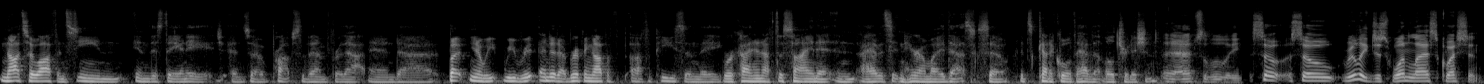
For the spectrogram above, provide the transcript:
not so often seen in this day and age. And so props to them for that. And, uh, but, you know, we, we re- ended up ripping off a, off a piece and they were kind enough to sign it. And I have it sitting here on my desk. So it's kind of cool to have that little tradition. Yeah, absolutely. So, so really just one last question.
